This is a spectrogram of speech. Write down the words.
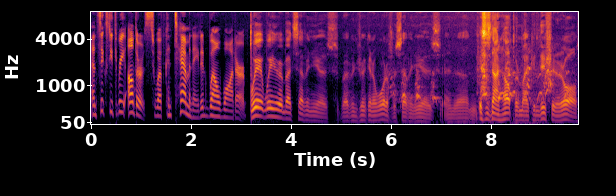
and 63 others who have contaminated well water. We're, we're here about seven years. I've been drinking the water for seven years, and um, this is not helping my condition at all.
